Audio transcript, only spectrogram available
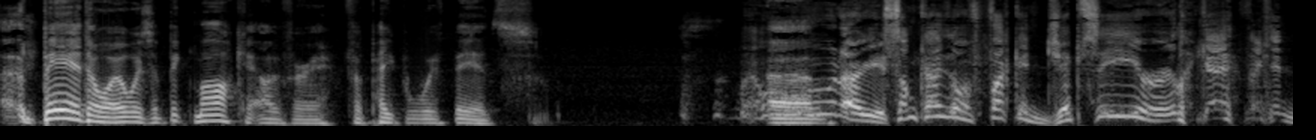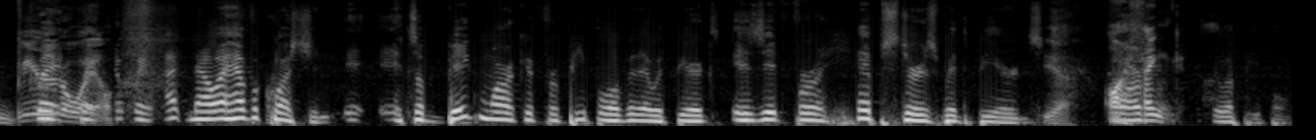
Uh, beard oil is a big market over here for people with beards. Um, what are you? Some kind of a fucking gypsy or like a fucking beard Wait, oil? Wait, wait, I, now I have a question. It, it's a big market for people over there with beards. Is it for hipsters with beards? Yeah. I think for people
